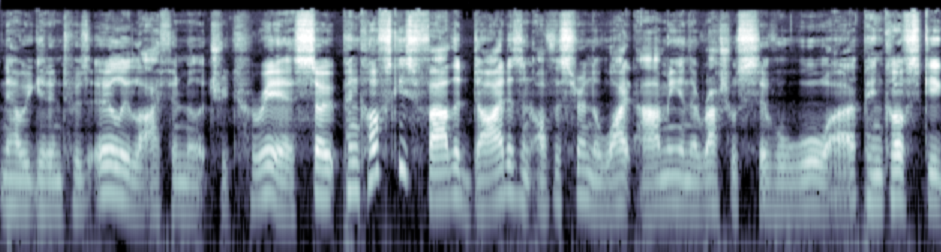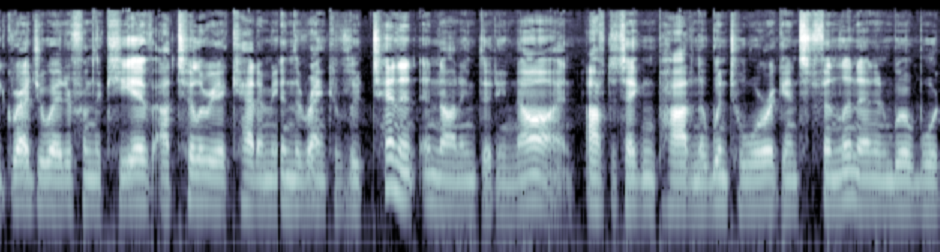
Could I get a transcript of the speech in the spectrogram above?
Now we get into his early life and military career. So, Penkovsky's father died as an officer in the White Army in the Russian Civil War. Penkovsky graduated from the Kiev Artillery Academy in the rank of lieutenant in 1939. After taking part in the Winter War against Finland and in World War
